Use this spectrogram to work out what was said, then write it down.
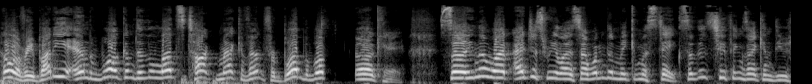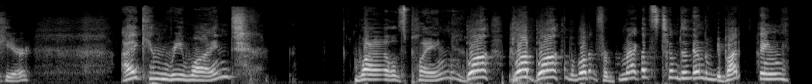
Hello, everybody, and welcome to the Let's Talk Mac event for blah blah blah. Okay, so you know what? I just realized I wanted to make a mistake. So there's two things I can do here. I can rewind while it's playing. Blah blah blah blah, blah for Mac. Let's come to the end of the thing.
